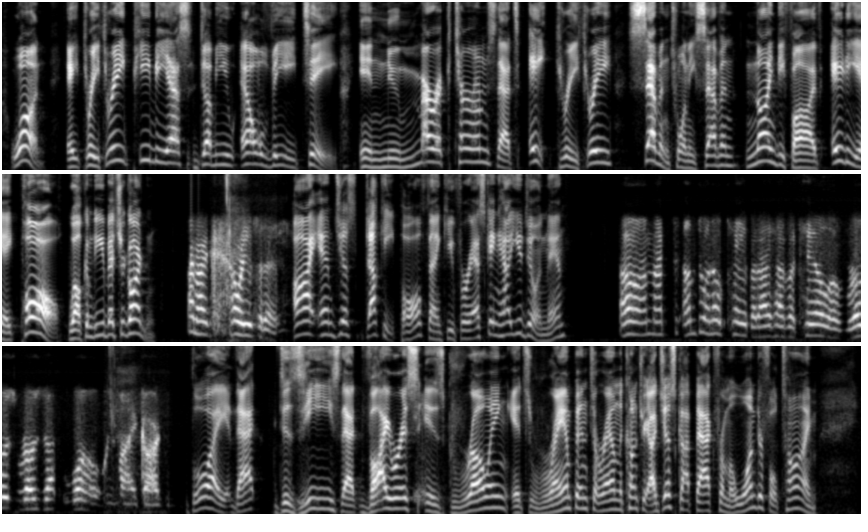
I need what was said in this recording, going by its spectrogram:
1 833 PBS WLVT. In numeric terms, that's 833 727 9588. Paul, welcome to You Bet Your Garden. Hi, Mike. How are you today? I am just ducky, Paul. Thank you for asking. How you doing, man? Oh, I'm not. I'm doing okay, but I have a tale of rose rosette woe in my garden. Boy, that disease, that virus is growing. It's rampant around the country. I just got back from a wonderful time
